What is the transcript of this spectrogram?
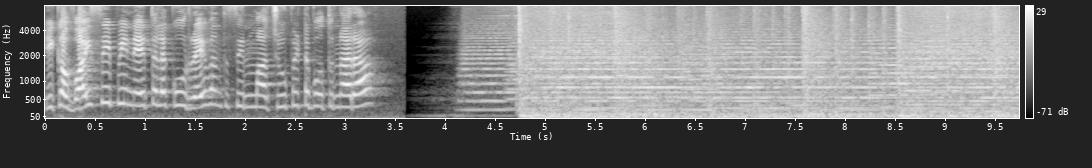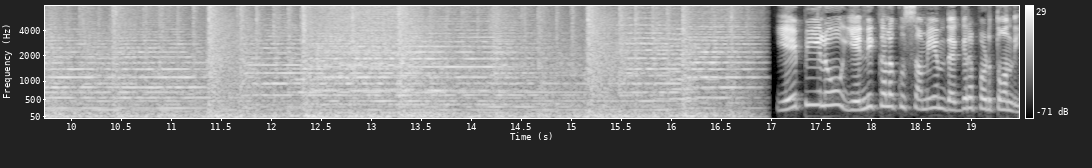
ఇక వైసీపీ నేతలకు రేవంత్ సినిమా చూపెట్టబోతున్నారా? ఏపీలో ఎన్నికలకు సమయం దగ్గర పడుతోంది.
